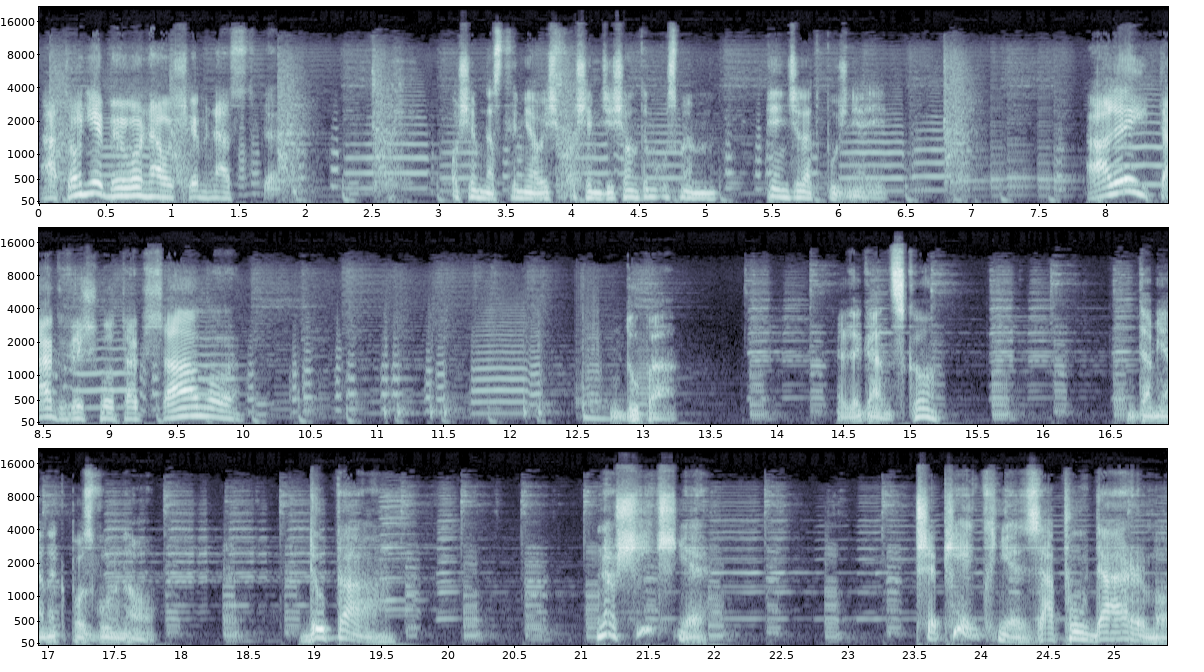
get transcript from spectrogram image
A to nie było na osiemnastkę. 18 miałeś w 88, 5 lat później. Ale i tak wyszło tak samo. Dupa. Elegancko? Damianek pozwól no. Dupa. No ślicznie. Przepięknie, za pół darmo.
